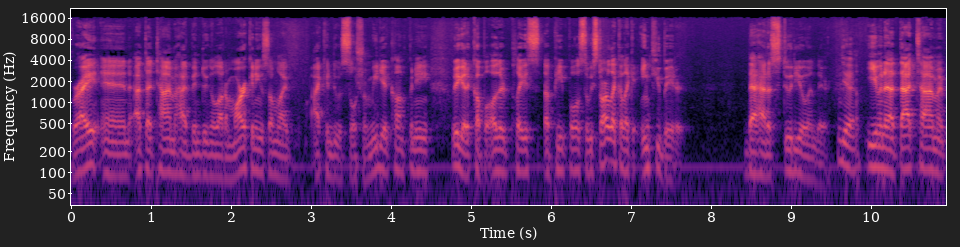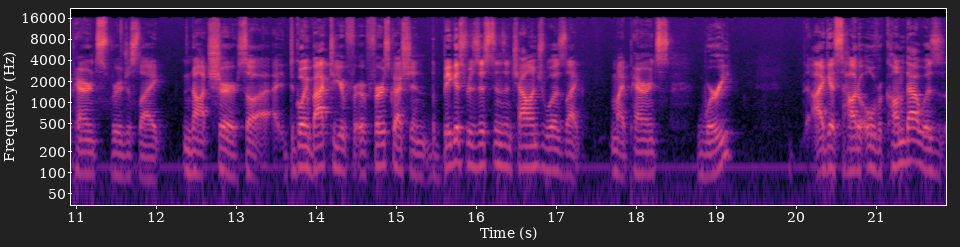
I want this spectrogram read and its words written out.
Right? And at that time, I had been doing a lot of marketing, so I'm like, I can do a social media company. We get a couple other place uh, people, so we started like a, like an incubator that had a studio in there Yeah. even at that time my parents were just like not sure so I, going back to your f- first question the biggest resistance and challenge was like my parents worry i guess how to overcome that was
